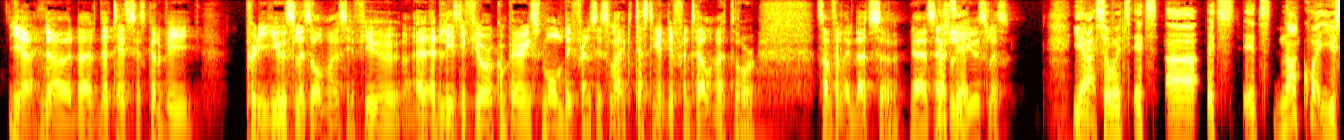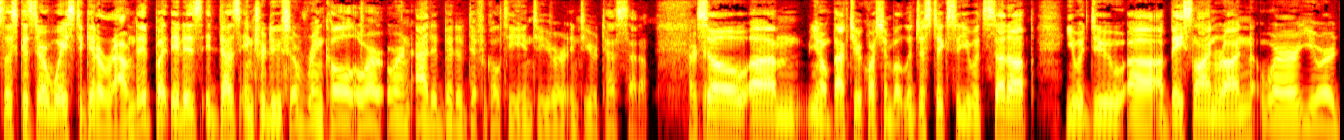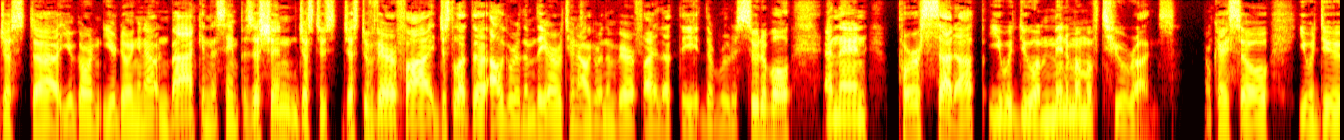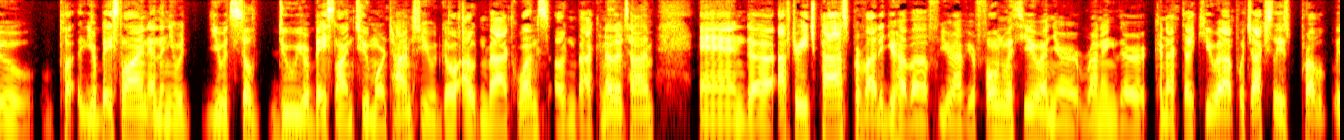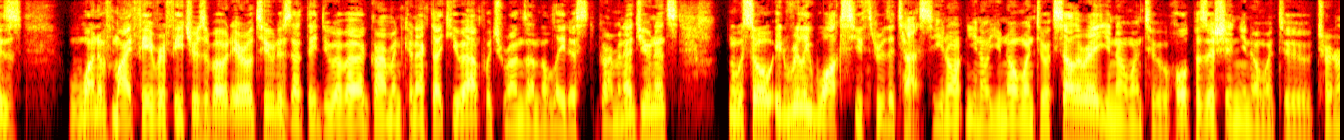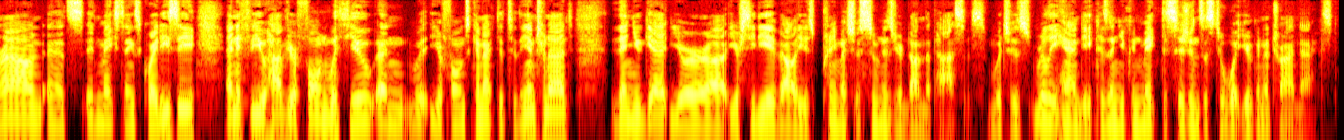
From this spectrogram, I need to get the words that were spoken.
Yeah, no, that, that takes it's got to be pretty useless almost if you at least if you're comparing small differences like testing a different helmet or something like that. So yeah essentially useless yeah, so it's it's uh it's it's not quite useless because there are ways to get around it, but it is it does introduce a wrinkle or or an added bit of difficulty into your into your test setup. Okay. So um you know back to your question about logistics. So you would set up, you would do uh, a baseline run where you're just uh, you're going you're doing an out and back in the same position just to just to verify just to let the algorithm the AeroTune algorithm verify that the the route is suitable, and then per setup you would do a minimum of two runs. Okay, so you would do your baseline, and then you would you would still do your baseline two more times. So you would go out and back once, out and back another time, and uh, after each pass, provided you have a you have your phone with you and you're running their Connect IQ app, which actually is probably is one of my favorite features about AeroTune is that they do have a Garmin Connect IQ app, which runs on the latest Garmin Edge units so it really walks you through the test. You don't, you know, you know when to accelerate, you know when to hold position, you know when to turn around, and it's it makes things quite easy. And if you have your phone with you and your phone's connected to the internet, then you get your uh, your CDA values pretty much as soon as you're done the passes, which is really handy because then you can make decisions as to what you're going to try next.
